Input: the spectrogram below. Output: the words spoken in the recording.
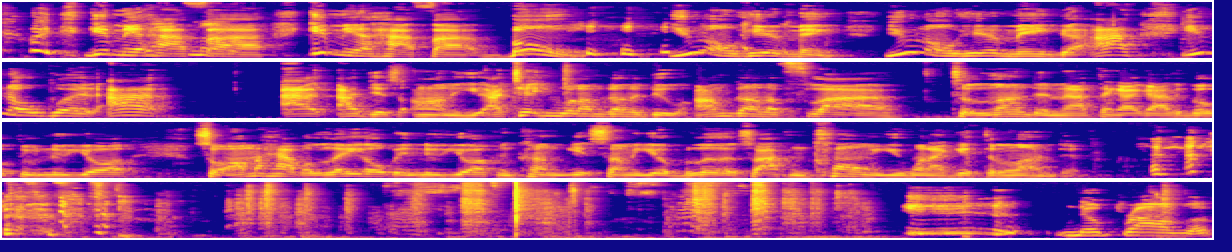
give me a high five give me a high five boom you don't hear me you don't hear me guy i you know what i I, I just honor you. I tell you what I'm gonna do. I'm gonna fly to London. I think I got to go through New York. So I'm gonna have a layover in New York and come get some of your blood, so I can clone you when I get to London. no problem.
